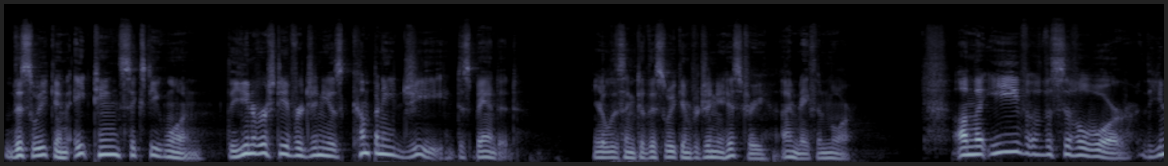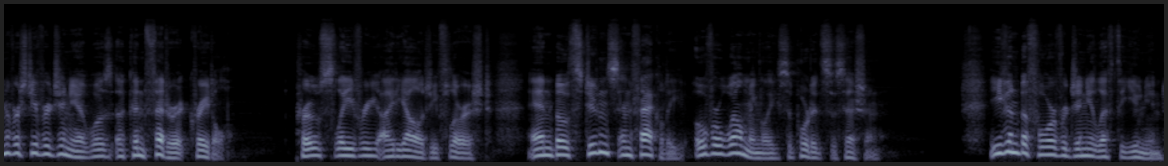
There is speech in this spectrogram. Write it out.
This week in 1861, the University of Virginia's Company G disbanded. You're listening to This Week in Virginia History. I'm Nathan Moore. On the eve of the Civil War, the University of Virginia was a Confederate cradle. Pro slavery ideology flourished, and both students and faculty overwhelmingly supported secession. Even before Virginia left the Union,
